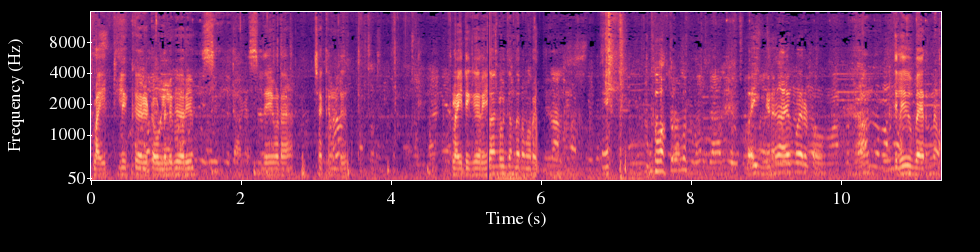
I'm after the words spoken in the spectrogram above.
ഫ്ലൈറ്റിൽ കയറിയിട്ട് ഉള്ളിൽ കയറിയും ഇതേ ഇവിടെ ചെക്കനുണ്ട്. ഫ്ലൈറ്റ് കയറി താങ്കൾക്ക് എന്താണ് പറയുന്നത് ഇങ്ങനെ ആയപ്പോ കേട്ടോ ഇതിൽ വരണം.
